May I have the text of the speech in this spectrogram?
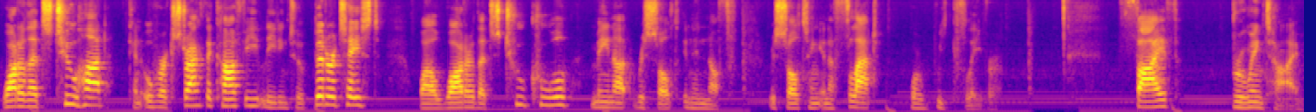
Water that's too hot can over extract the coffee, leading to a bitter taste, while water that's too cool may not result in enough, resulting in a flat or weak flavor. 5. Brewing time.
